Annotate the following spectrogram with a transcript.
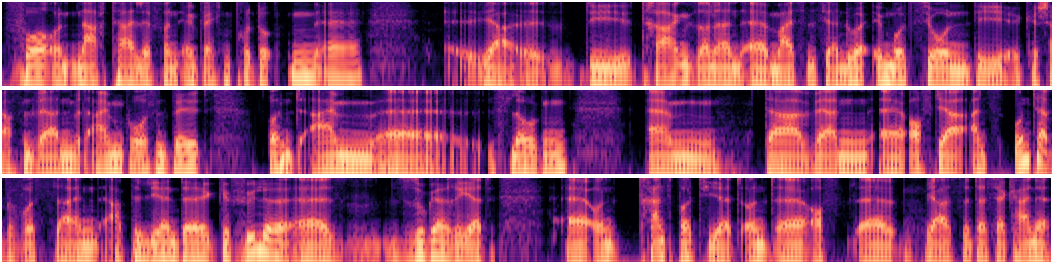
Vor- und Nachteile von irgendwelchen Produkten äh, ja, die tragen, sondern meistens ja nur Emotionen, die geschaffen werden mit einem großen Bild und einem Slogan. Ähm, da werden äh, oft ja ans Unterbewusstsein appellierende Gefühle äh, mhm. suggeriert. Äh, und transportiert. Und äh, oft äh, ja, sind das ja keine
